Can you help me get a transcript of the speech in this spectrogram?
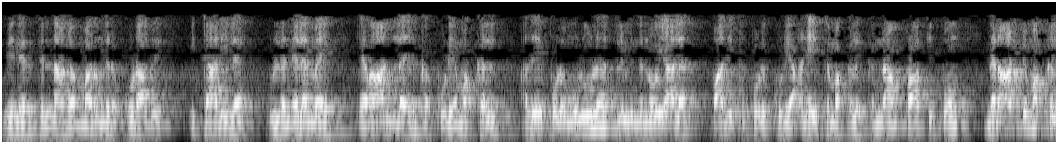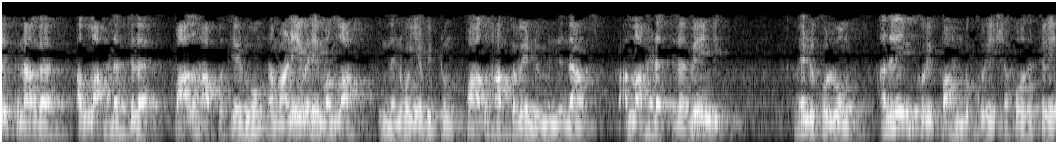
இதே நேரத்தில் நாங்கள் மறந்துடக்கூடாது. இத்தாலியில உள்ள நிலைமை ஈரான்ல இருக்கக்கூடிய மக்கள் அதே போல முழு உலகத்திலும் இந்த நோயால பாதிக்கப்படக்கூடிய அனைத்து மக்களுக்கும் நாம் பிரார்த்திப்போம். இந்த நாட்டு மக்களுக்கு நாங்க அல்லாஹ் இடத்துல பாதுகாப்பு தேடுவோம். நம் அனைவரையும் அல்லாஹ் இந்த நோயை விட்டும் பாதுகாக்க வேண்டும் என்று நாம் அல்லாஹ் இடத்துல வேண்டி வேண்டுகொள்வோம். அதிலேயும் குறிப்பா அன்புக்குரிய சகோதரர்களே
